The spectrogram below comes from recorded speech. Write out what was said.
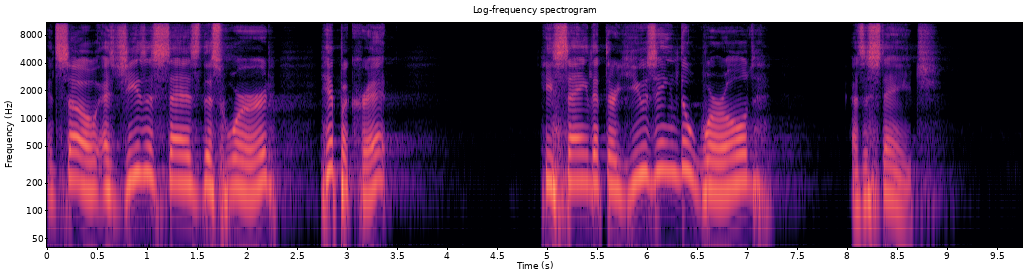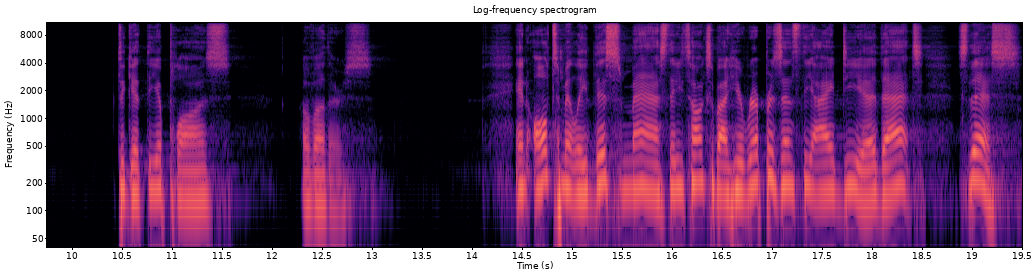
And so, as Jesus says this word, hypocrite, he's saying that they're using the world as a stage to get the applause of others. And ultimately, this mask that he talks about here represents the idea that it's this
